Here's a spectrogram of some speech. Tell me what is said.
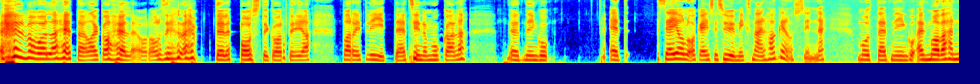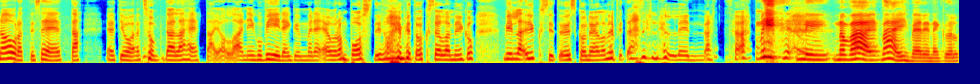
et mä voin lähettää jollain kahdelle eurolla sille teille postikortin ja parit liitteet siinä mukana. Et niinku, et se ei ollut okei okay, se syy, miksi mä en hakenut sinne, mutta et niinku, et mua vähän nauratti se, että et joo, että sun pitää lähettää jollain niinku 50 euron postitoimituksella, niinku millä yksityiskoneella ne pitää sinne lennättää. niin, no vähän, vähän ihmeellinen kyllä.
